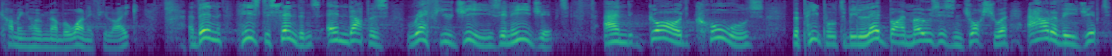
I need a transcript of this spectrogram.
coming home number one, if you like. And then his descendants end up as refugees in Egypt. And God calls the people to be led by Moses and Joshua out of Egypt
